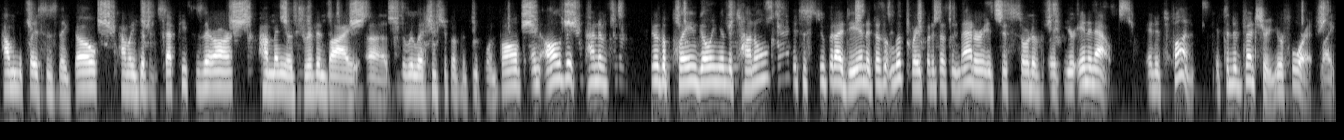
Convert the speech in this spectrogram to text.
how many places they go, how many different set pieces there are, how many are driven by uh, the relationship of the people involved, and all of it kind of, you know, the plane going in the tunnel. It's a stupid idea and it doesn't look great, but it doesn't matter. It's just sort of it, you're in and out, and it's fun. It's an adventure. You're for it. Like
